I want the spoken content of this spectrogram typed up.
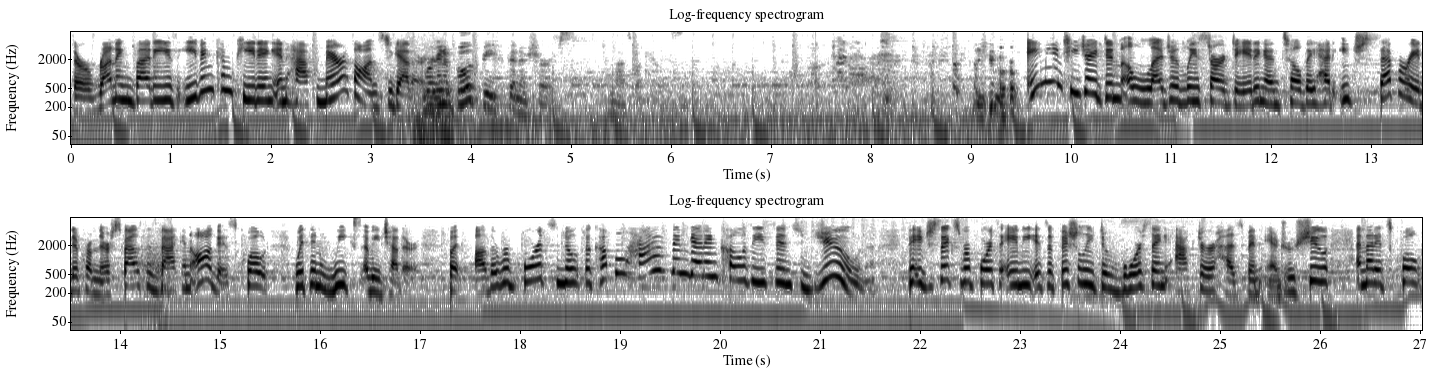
They're running buddies, even competing in half marathons together. We're going to both be finishers, and that's what Amy and TJ didn't allegedly start dating until they had each separated from their spouses back in August, quote, within weeks of each other. But other reports note the couple have been getting cozy since June. Page six reports Amy is officially divorcing actor husband Andrew Shue and that it's, quote,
